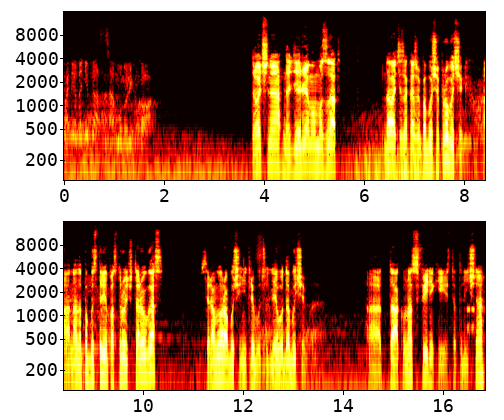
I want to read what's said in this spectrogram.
Победа не дастся Амуну легко. Точно, надерем ему зад. Давайте закажем побольше пробочек. А надо побыстрее построить второй газ. Все равно рабочие не требуются для его добычи. А, так, у нас феники есть, отлично.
